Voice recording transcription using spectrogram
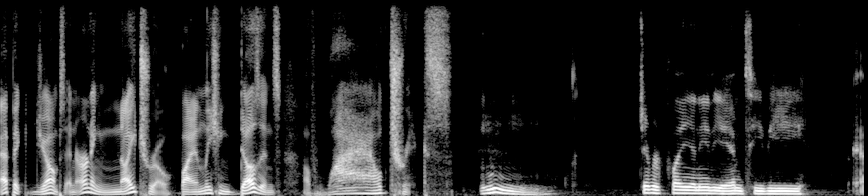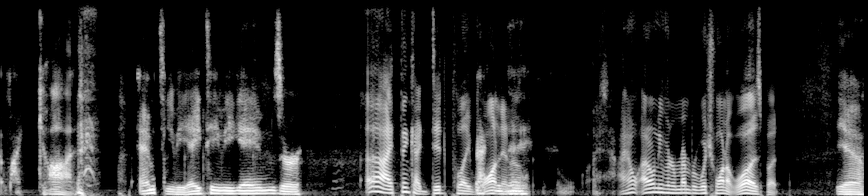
epic jumps, and earning nitro by unleashing dozens of wild tricks. Mm. Did you ever play any of the MTV? Oh my God. MTV, ATV games or Uh, I think I did play Back one in in. I don't. I don't even remember which one it was, but yeah.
